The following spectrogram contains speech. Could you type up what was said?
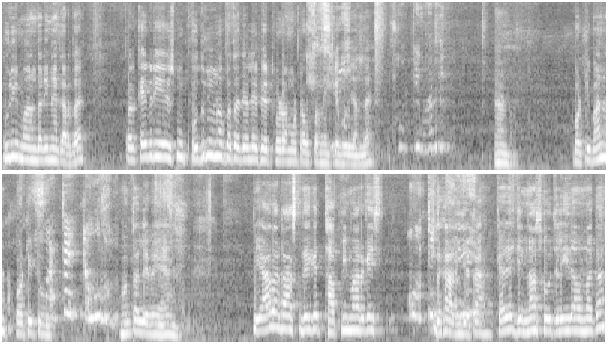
ਪੂਰੀ ਇਮਾਨਦਾਰੀ ਨਾਲ ਕਰਦਾ ਹੈ। ਪਰ ਕਈ ਵਾਰੀ ਇਸ ਨੂੰ ਖੁਦ ਨੂੰ ਨਾ ਪਤਾ ਚੱਲੇ ਫਿਰ ਥੋੜਾ ਮੋਟਾ ਉੱਪਰ ਨੀਚੇ ਹੋ ਜਾਂਦਾ ਹੈ। 41 ਹਾਂ 41 42 42 ਹੁਣ ਤਾਂ ਲੈਵੇਂ ਆ 50 ਦਾ ਟਾਸਕ ਦੇ ਕੇ ਥਾਪੀ ਮਾਰ ਕੇ 40 ਦਿਖਾ ਦੀ ਜਟਾ। ਕਹਿੰਦੇ ਜਿੰਨਾ ਸੋਚ ਲਈਦਾ ਉਹਨਾਂ ਕਾ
